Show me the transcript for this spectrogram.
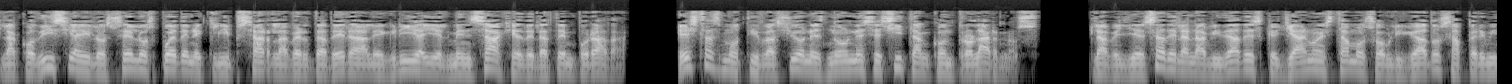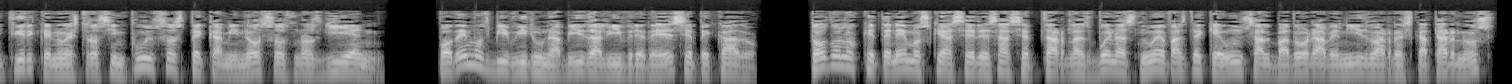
la codicia y los celos pueden eclipsar la verdadera alegría y el mensaje de la temporada. Estas motivaciones no necesitan controlarnos. La belleza de la Navidad es que ya no estamos obligados a permitir que nuestros impulsos pecaminosos nos guíen. Podemos vivir una vida libre de ese pecado. Todo lo que tenemos que hacer es aceptar las buenas nuevas de que un Salvador ha venido a rescatarnos,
